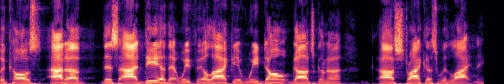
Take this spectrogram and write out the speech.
because out of this idea that we feel like if we don't, God's going to uh, strike us with lightning.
